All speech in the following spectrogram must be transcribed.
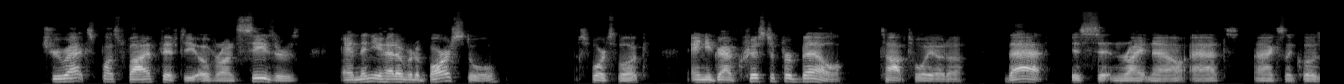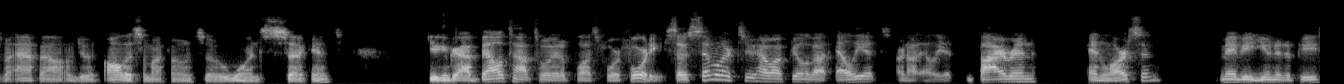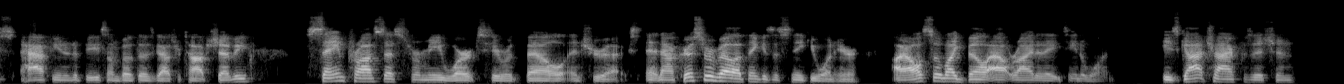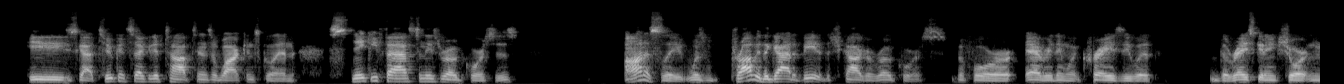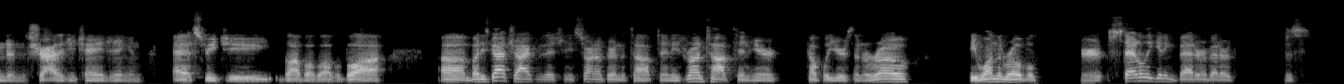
Truex plus 550 over on Caesars. And then you head over to Barstool Sportsbook and you grab Christopher Bell, top Toyota. That is sitting right now at, I actually closed my app out. I'm doing all this on my phone. So one second. You can grab Bell Top Toyota plus 440. So similar to how I feel about Elliott, or not Elliott, Byron and Larson, maybe a unit apiece, half unit apiece on both those guys for top Chevy. Same process for me works here with Bell and Truex. And now Christopher Bell, I think, is a sneaky one here. I also like Bell outright at 18 to 1. He's got track position. He's got two consecutive top tens at Watkins Glen, sneaky fast in these road courses. Honestly, was probably the guy to beat at the Chicago road course before everything went crazy with the race getting shortened and strategy changing and SVG, blah, blah, blah, blah, blah. Um, but he's got track position. He's starting up there in the top 10. He's run top 10 here a couple years in a row. He won the Roval, steadily getting better and better.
